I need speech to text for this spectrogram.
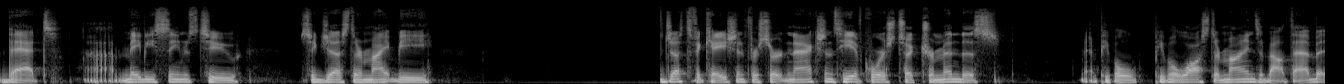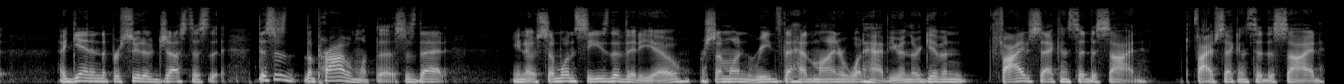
that uh, maybe seems to suggest there might be justification for certain actions. He, of course, took tremendous. Man, people people lost their minds about that. But again, in the pursuit of justice, this is the problem with this: is that you know someone sees the video or someone reads the headline or what have you, and they're given five seconds to decide. Five seconds to decide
